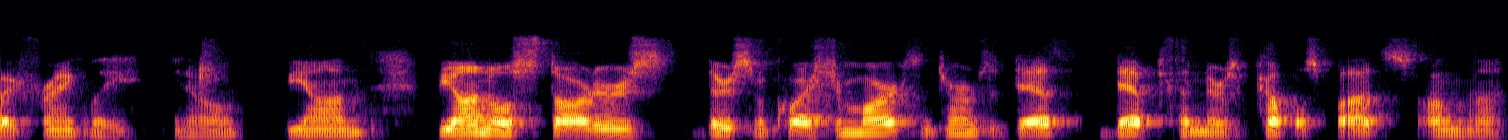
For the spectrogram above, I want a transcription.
quite frankly. You know, beyond beyond those starters, there's some question marks in terms of depth, depth, and there's a couple spots on the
